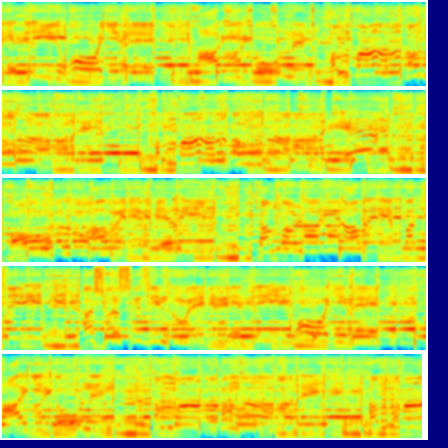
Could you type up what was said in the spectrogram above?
નીતિ હોય રે. આઈ ને ખમ્મા અષ્ટ સિદ્ધિ નવે નિધિ હોય રે. આઈ તું ને ખમ્મા ખમ્મા રે ખમ્મા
